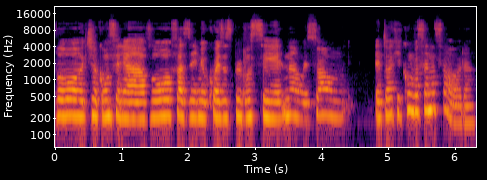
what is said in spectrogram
vou te aconselhar, vou fazer mil coisas por você. Não, é só um eu tô aqui com você nessa hora,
